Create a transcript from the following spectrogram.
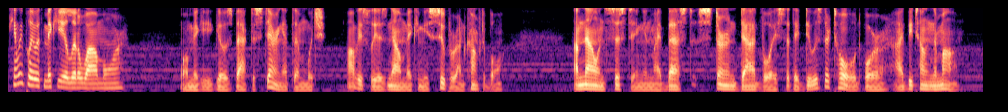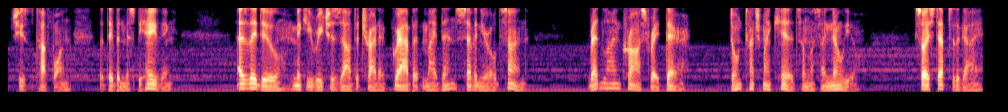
Can't we play with Mickey a little while more? While Mickey goes back to staring at them, which obviously is now making me super uncomfortable. I'm now insisting in my best stern dad voice that they do as they're told, or I'd be telling their mom, she's the tough one, that they've been misbehaving. As they do, Mickey reaches out to try to grab at my then seven year old son. Red line crossed right there. Don't touch my kids unless I know you. So I step to the guy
